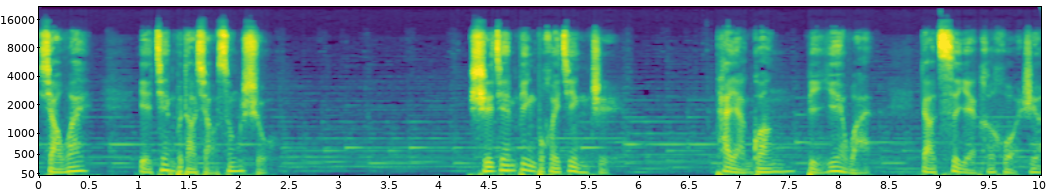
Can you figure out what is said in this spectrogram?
小歪也见不到小松鼠。时间并不会静止，太阳光比夜晚要刺眼和火热。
